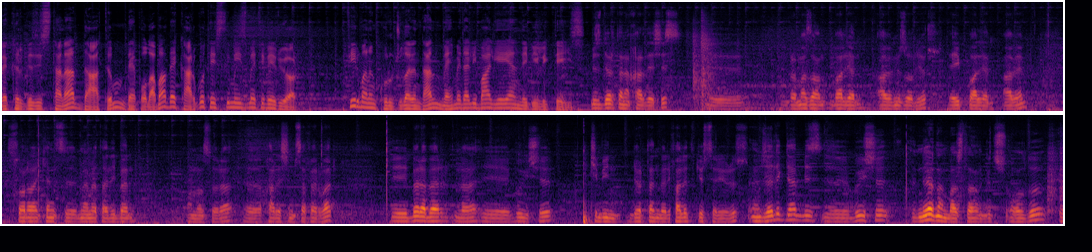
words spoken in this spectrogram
ve Kırgızistan'a dağıtım, depolama ve kargo teslimi hizmeti veriyor. Firmanın kurucularından Mehmet Ali Balyeyen'le birlikteyiz. Biz dört tane kardeşiz. Ee, Ramazan Balyan abimiz oluyor. Eyüp Balyan abim. Sonra kendisi Mehmet Ali ben. Ondan sonra e, kardeşim Sefer var. Ee, beraberle e, bu işi 2004'ten beri faaliyet gösteriyoruz. Öncelikle biz e, bu işi nereden başlangıç oldu? Ee,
